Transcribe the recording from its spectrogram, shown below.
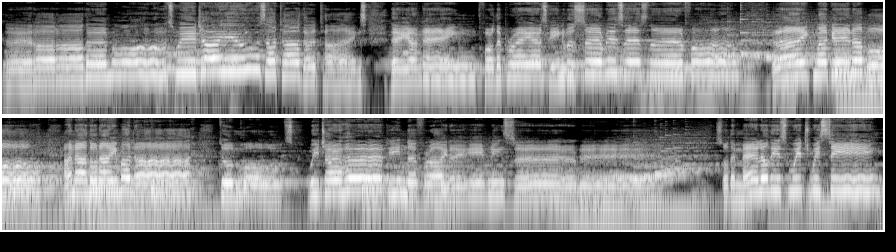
There are other modes which are used at other times. They are named for the prayers in whose services they're found, like Magen Avot and Adonai Malach, two modes which are heard in the Friday evening service. So the melodies which we sing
